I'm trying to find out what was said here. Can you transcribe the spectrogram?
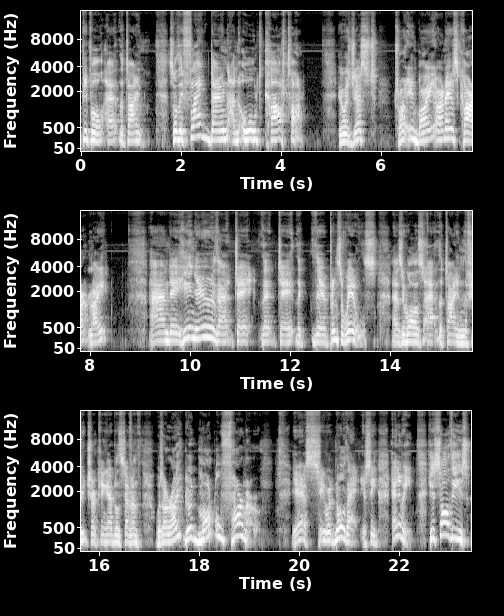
people at the time. So they flagged down an old carter who was just trotting by on his cart like and uh, he knew that uh, that uh, the the Prince of Wales, as he was at the time, the future King Edward VII, was a right good mortal farmer. Yes, he would know that, you see. Anyway, he saw these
